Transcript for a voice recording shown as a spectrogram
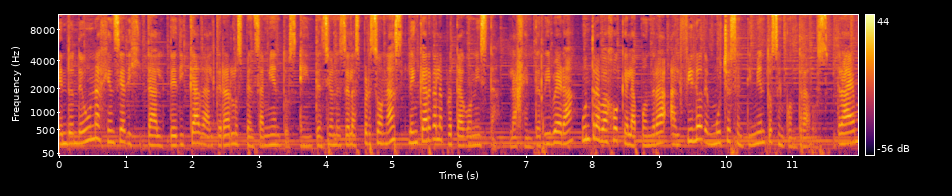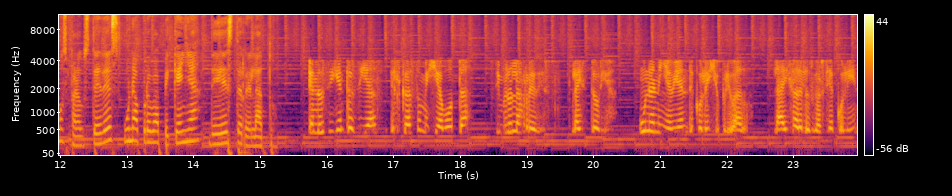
en donde una agencia digital dedicada a alterar los pensamientos e intenciones de las personas le encarga a la protagonista, la agente Rivera, un trabajo que la pondrá al filo de muchos sentimientos encontrados. Traemos para ustedes una prueba pequeña de este relato. En los siguientes días, el caso Mejía Bota cimbró las redes, la historia. Una niña bien de colegio privado, la hija de los García Colín,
